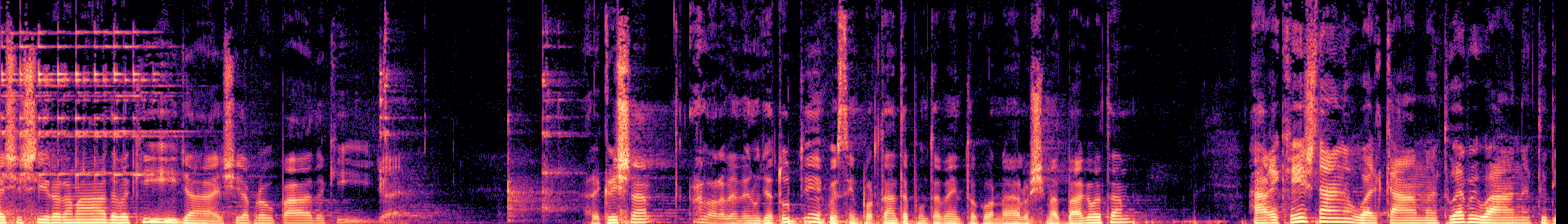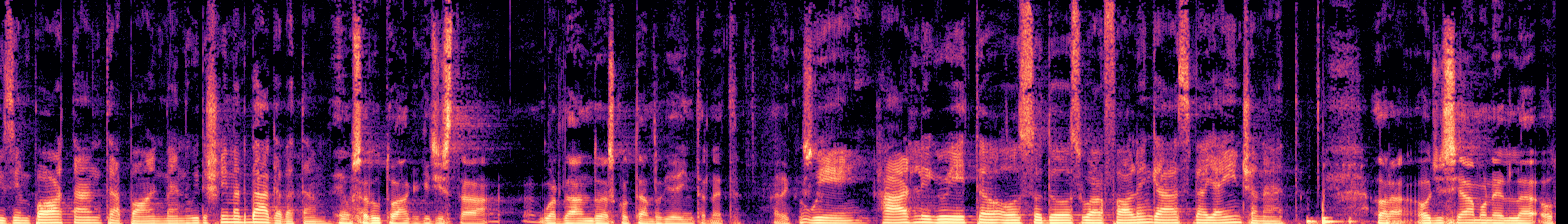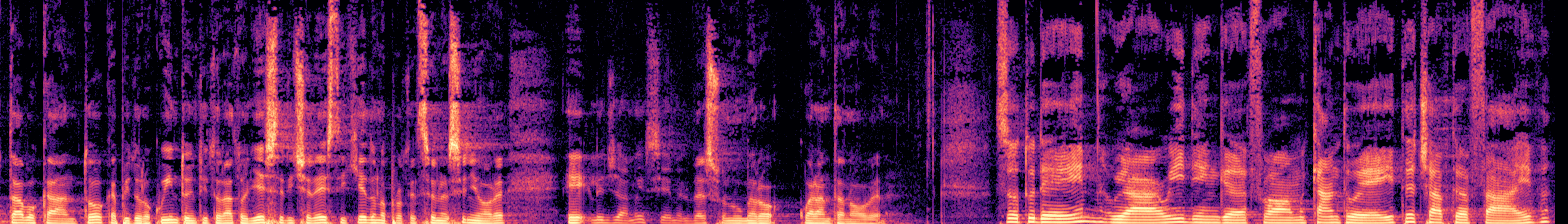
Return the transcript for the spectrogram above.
Jai Shri Shri Ramadava Ki Jai Shri Prabhupada Ki Jai Hare Krishna allora benvenuti a tutti in questo importante appuntamento con lo Srimad Bhagavatam Hare Krishna, welcome to everyone to this important appointment with Srimad Bhagavatam. e un saluto anche a chi ci sta guardando e ascoltando via internet. We heartily greet also those who are following us via internet. Allora, oggi siamo nell'ottavo canto, capitolo quinto, intitolato Gli esseri celesti chiedono protezione al Signore e leggiamo insieme il verso numero 49. So today we are reading uh, from Canto 8, chapter 5,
